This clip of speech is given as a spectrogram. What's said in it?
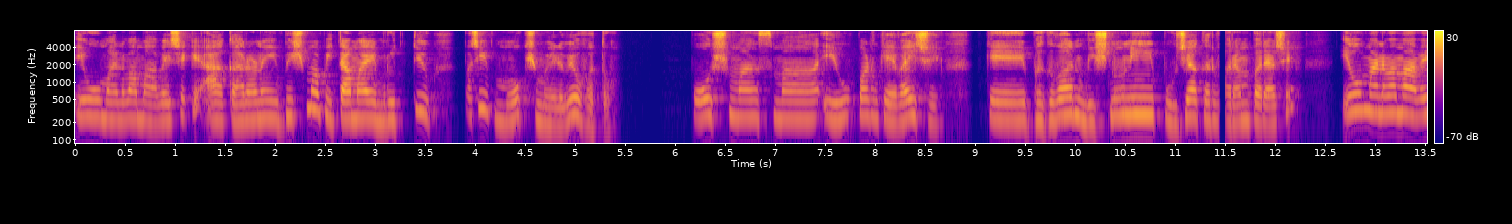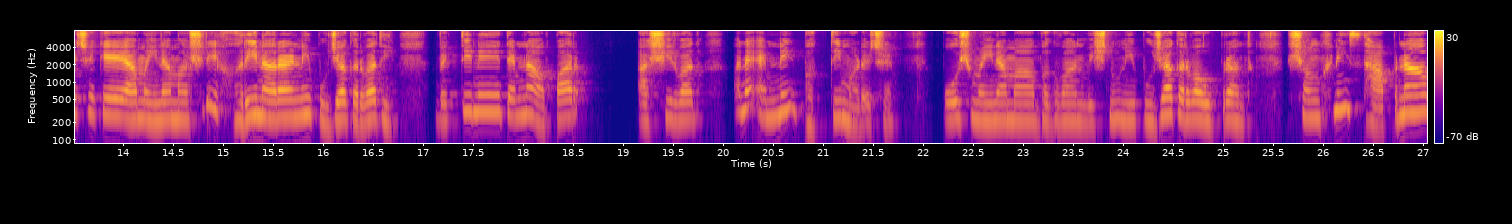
એવું માનવામાં આવે છે કે આ કારણે ભીષ્મ પિતામાએ મૃત્યુ પછી મોક્ષ મેળવ્યો હતો. પોષ માસમાં એવું પણ કહેવાય છે કે ભગવાન વિષ્ણુની પૂજા કરવા પરંપરા છે. એવું માનવામાં આવે છે કે આ મહિનામાં શ્રી હરિનારાયણની પૂજા કરવાથી વ્યક્તિને તેમના અપાર આશીર્વાદ અને એમની ભક્તિ મળે છે. પોષ મહિનામાં ભગવાન વિષ્ણુની પૂજા કરવા ઉપરાંત શંખની સ્થાપના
